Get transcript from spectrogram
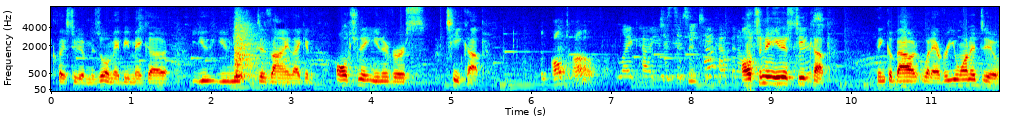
Clay Studio in Missoula, maybe make a u- unique design like an alternate universe teacup. Alt- oh. like how you just use a teacup and Alternate universe teacup. Think about whatever you want to do.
